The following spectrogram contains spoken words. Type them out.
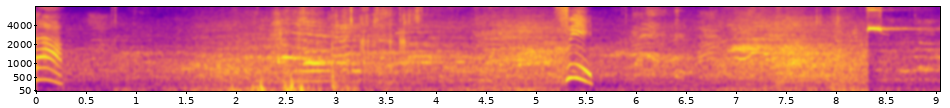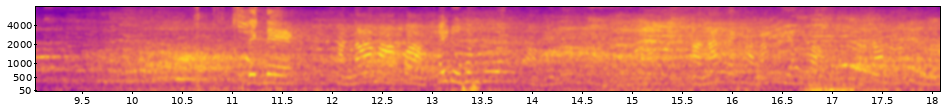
Duck. Fish. เด็กๆ หันหน้ามาค่ะ ให้ดูเพื่อนๆ ค่ะ ไม่นั่งค่ะอ่านั่งเลยค่ะ นั่งเรียงค่ะนั่งมานั่งตรงนี้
